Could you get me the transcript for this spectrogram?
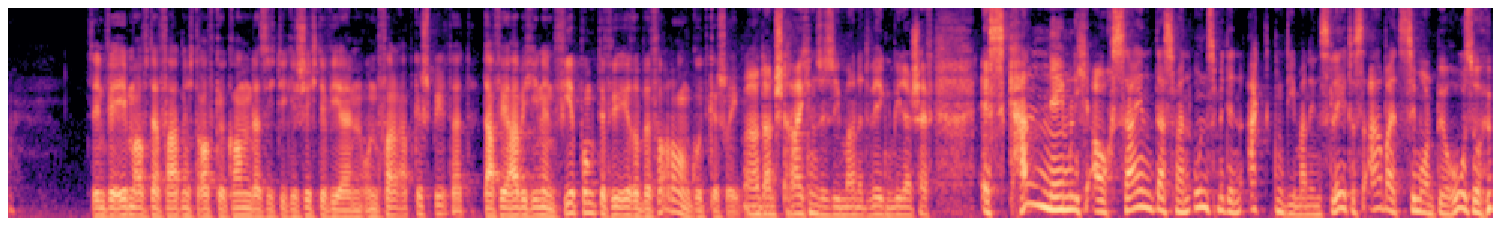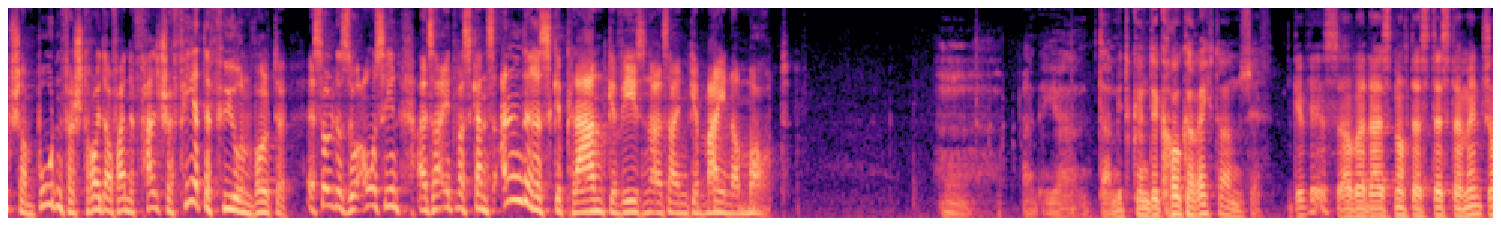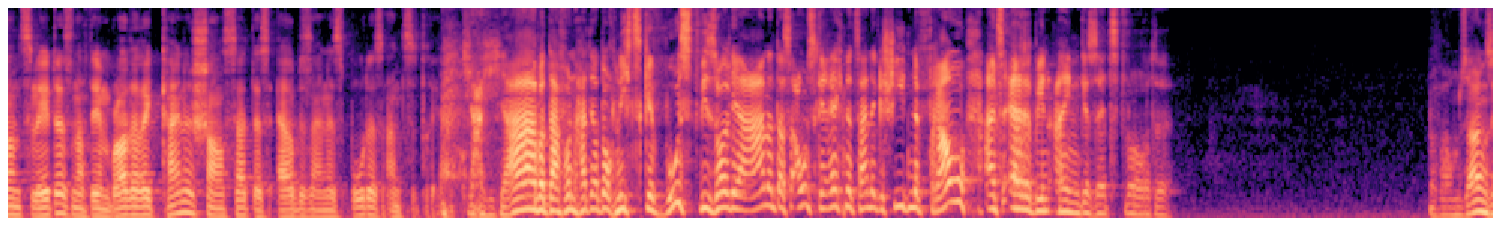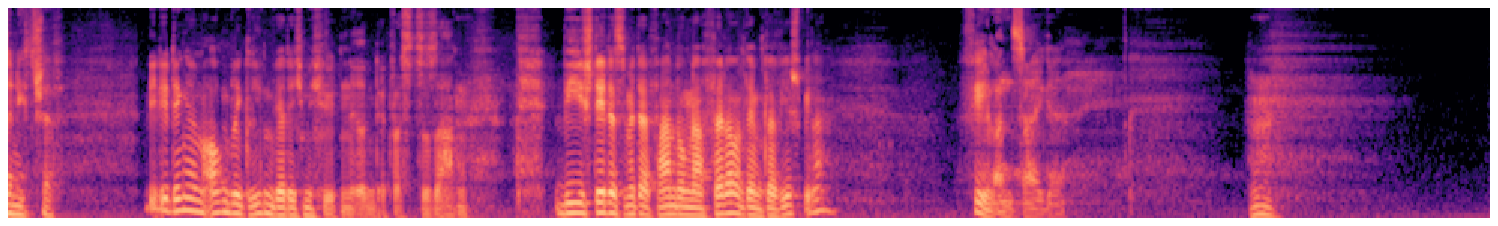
sind wir eben auf der Fahrt nicht drauf gekommen, dass sich die Geschichte wie ein Unfall abgespielt hat? Dafür habe ich Ihnen vier Punkte für Ihre Beförderung gut geschrieben. Na, dann streichen Sie sie meinetwegen wieder, Chef. Es kann nämlich auch sein, dass man uns mit den Akten, die man in Slaters Arbeitszimmer und Büro so hübsch am Boden verstreut, auf eine falsche Fährte führen wollte. Es sollte so aussehen, als sei etwas ganz anderes geplant gewesen als ein gemeiner Mord. Hm. Ja, damit könnte Crocker recht haben, Chef. Gewiss, aber da ist noch das Testament John Slaters, nach dem Broderick keine Chance hat, das Erbe seines Bruders anzutreten. Ja, ja, aber davon hat er doch nichts gewusst. Wie soll der ahnen, dass ausgerechnet seine geschiedene Frau als Erbin eingesetzt wurde? Na, warum sagen Sie nichts, Chef? Wie die Dinge im Augenblick liegen, werde ich mich hüten, irgendetwas zu sagen. Wie steht es mit der Fahndung nach Feller und dem Klavierspieler? Fehlanzeige. Hm.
